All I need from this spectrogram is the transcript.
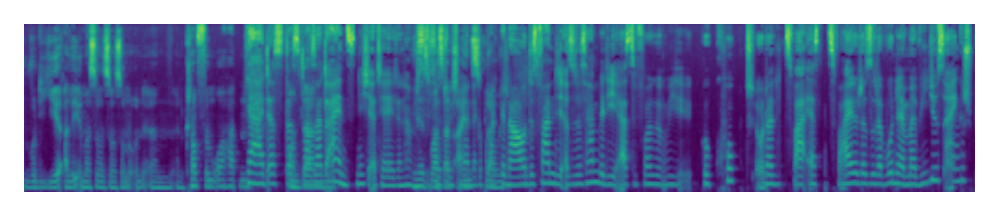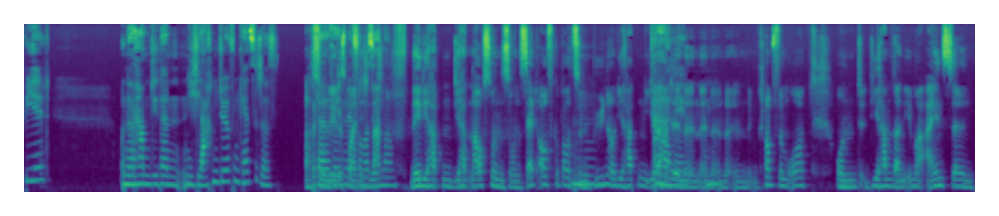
wo die je alle immer so, so, so einen, ähm, einen Knopf im Ohr hatten. Ja, das, das Und war dann- Sat 1, nicht RTL. Dann haben wir es war ja Sat. durcheinander 1, gebracht. Genau, und das fand ich, also das haben wir die erste Folge irgendwie geguckt oder die zwei, ersten zwei oder so. Da wurden ja immer Videos eingespielt und dann haben die dann nicht lachen dürfen. Kennst du das? Ach so, nee, das meinte ich nicht. anderem? Nee, die hatten, die hatten auch so ein, so ein Set aufgebaut, so eine Bühne und die hatten, jeder Ah, hatte nee. einen, einen, einen, einen Knopf im Ohr und die haben dann immer einzeln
